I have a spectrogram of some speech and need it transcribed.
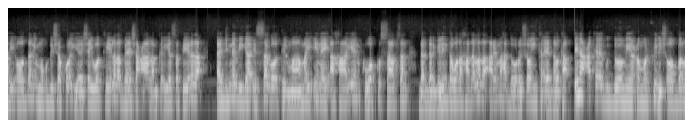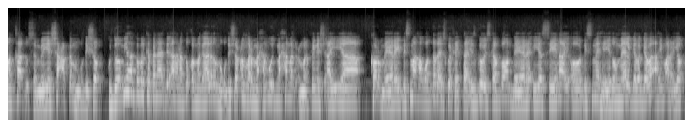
ahi oo dani muqdisho kula yeeshay wakiilada beesha caalamka iyo safiirada ajnebiga isagoo tilmaamay inay ahaayeen kuwo ku saabsan dardargelinta wadahadallada arrimaha doorashooyinka ee dalka. Dhinaca kale guddoomiye cumar finish oo ballanqaad u sameeyey shacabka muqdisho. Guddoomiyaha gobolka banaadir ahna duqa magaalada muqdisho cumar maxamuud maxamed cumar finish ayaa kormeeray dhismaha waddada isku xirta isgoyska boondheere iyo siinay oo dhismaheedu meel gebagaba ahi marayo.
